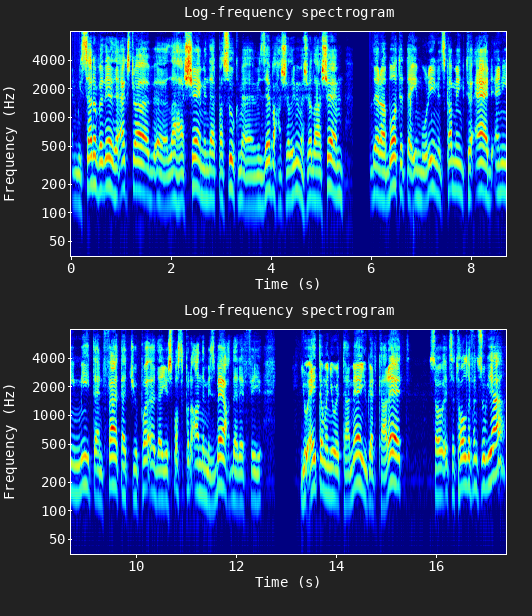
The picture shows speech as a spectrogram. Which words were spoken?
And we said over there the extra la uh, laHashem in that pasuk mizevach hashelim asher laHashem. Lerabot imurin. It's coming to add any meat and fat that you put uh, that you're supposed to put on the mizbeach. That if you, you ate them when you were tameh, you get karet. So it's a total different sugya.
